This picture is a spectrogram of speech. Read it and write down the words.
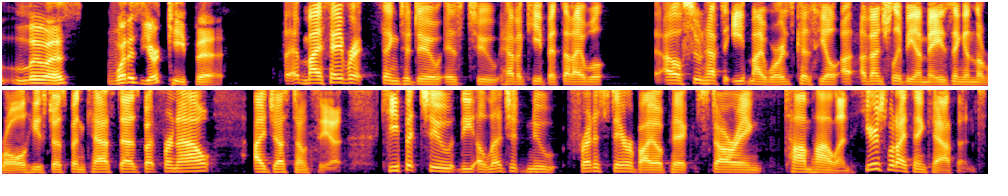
Louis, what is your keep it? Uh, my favorite thing to do is to have a keep it that I will. I'll soon have to eat my words because he'll uh, eventually be amazing in the role he's just been cast as. But for now, I just don't see it. Keep it to the alleged new Fred Astaire biopic starring Tom Holland. Here's what I think happened.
